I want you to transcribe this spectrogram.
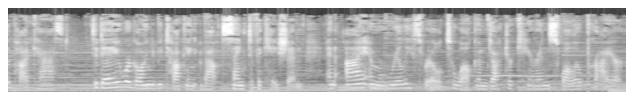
The podcast. Today we're going to be talking about sanctification, and I am really thrilled to welcome Dr. Karen Swallow Prior.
